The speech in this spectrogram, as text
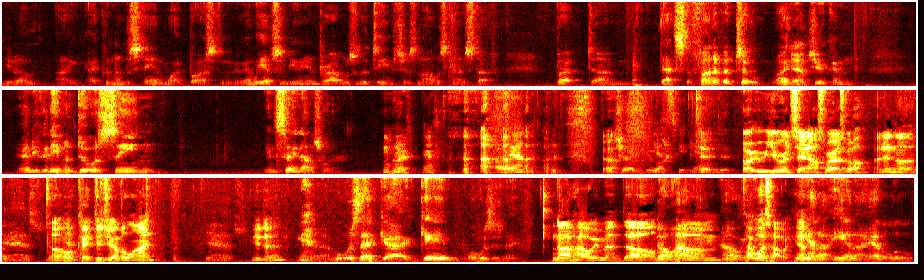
you know, I, I couldn't understand why Boston. And we had some union problems with the Teamsters and all this kind of stuff. But um, that's the fun of it too, right? Yeah. That you can, and you can even do a scene in St. Elsewhere, Mhm. right? Yeah. Oh yeah. Which I do. Yes, you can. did. Oh, you were in St. Elsewhere as well? I didn't know that. Yes. Oh, okay. Did you have a line? Yes. You did? Yeah. Who was that guy? Gabe. What was his name? Not Howie Mandel. No, Howie. Um, Howie. That was Howie. He and Yeah. I, he and I had a little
